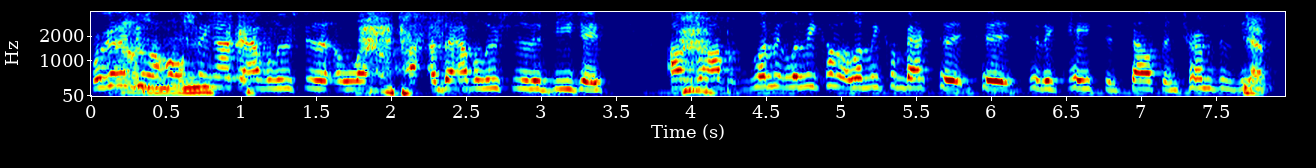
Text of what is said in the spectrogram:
We're gonna do a whole thing on the evolution, of, uh, the evolution of the DJs. Um, Rob, let me let me come let me come back to to, to the case itself in terms of the yep.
